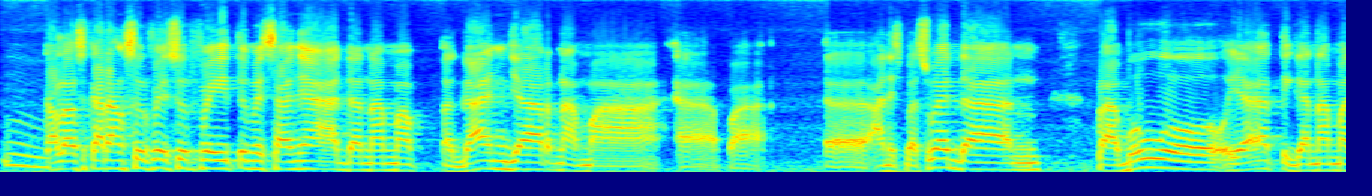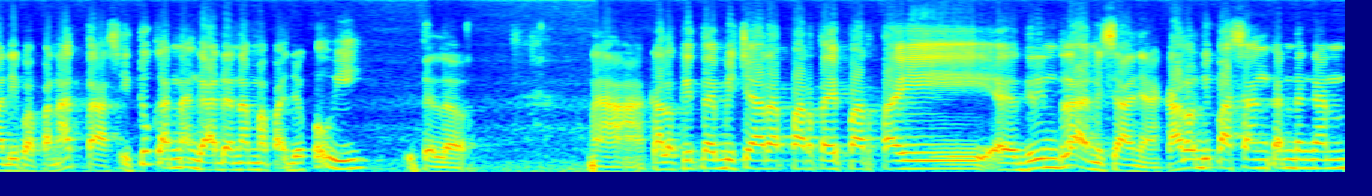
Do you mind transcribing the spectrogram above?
Hmm. Kalau sekarang survei-survei itu misalnya ada nama Ganjar, nama eh, apa eh, Anies Baswedan, Prabowo, ya tiga nama di papan atas, itu karena nggak ada nama Pak Jokowi, gitu loh. Nah, kalau kita bicara partai-partai eh, Gerindra misalnya, kalau dipasangkan dengan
